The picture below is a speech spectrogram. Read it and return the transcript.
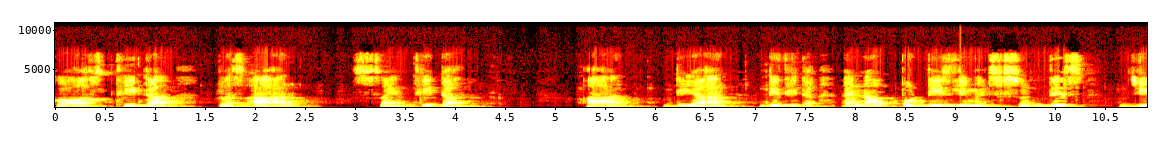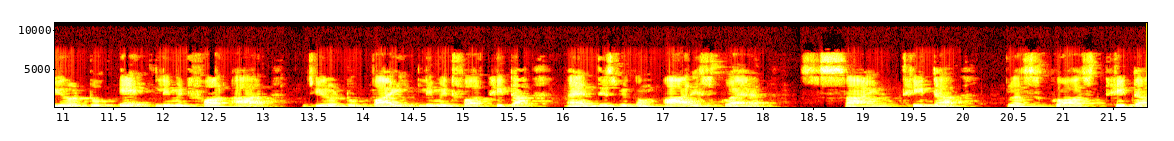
cos theta plus r sin theta r dr d theta and now put these limits. So this 0 to a limit for r 0 to pi limit for theta. And this become r square sine theta plus cos theta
